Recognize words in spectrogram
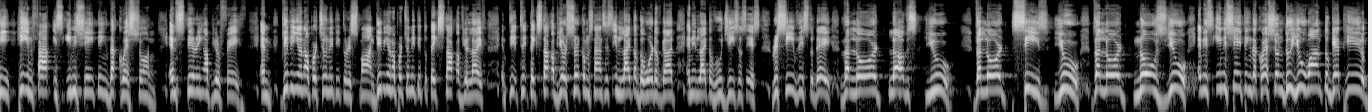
He, he in fact is initiating the question and stirring up your faith and giving you an opportunity to respond, giving you an opportunity to take stock of your life and t- t- take stock of your circumstances in light of the Word of God and in light of who Jesus is. Receive this today. The Lord loves you. The Lord sees you. The Lord knows you and is initiating the question, do you want to get healed?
